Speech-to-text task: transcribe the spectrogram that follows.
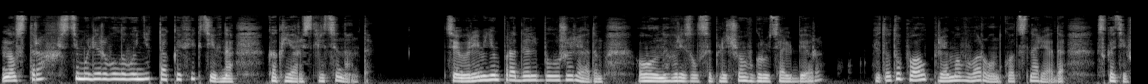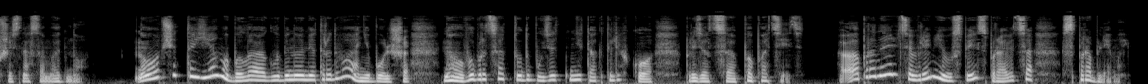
Но страх стимулировал его не так эффективно, как ярость лейтенанта. Тем временем Продель был уже рядом. Он врезался плечом в грудь Альбера, и тот упал прямо в воронку от снаряда, скатившись на самое дно. Ну, вообще-то яма была глубиной метра два, а не больше, но выбраться оттуда будет не так-то легко, придется попотеть. А Продель тем временем успеет справиться с проблемой.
